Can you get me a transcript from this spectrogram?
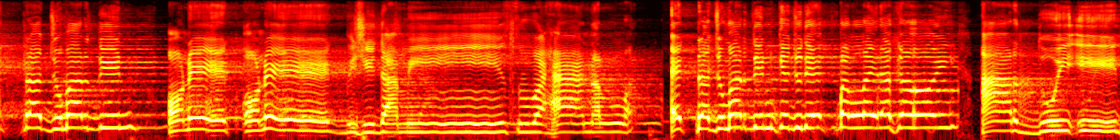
একটা জুমার দিন অনেক অনেক বেশি দামি। সুবাহান একটা জুমার দিনকে যদি এক পাল্লায় রাখা হয় আর দুই ঈদ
